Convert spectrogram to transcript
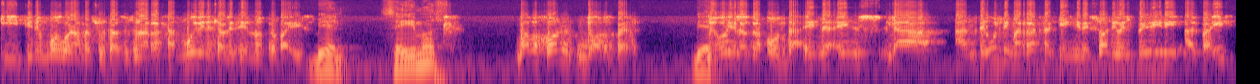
y tiene muy buenos resultados. Es una raza muy bien establecida en nuestro país. Bien. Seguimos. Vamos con Dorper. Bien. Me voy a la otra punta. Es la, es la anteúltima raza que ingresó a nivel pedigree al país.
